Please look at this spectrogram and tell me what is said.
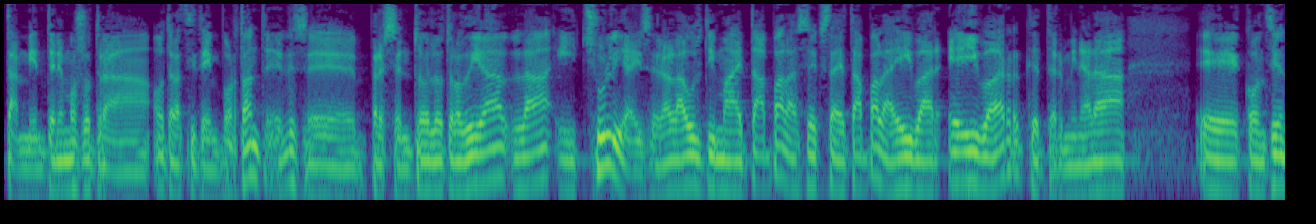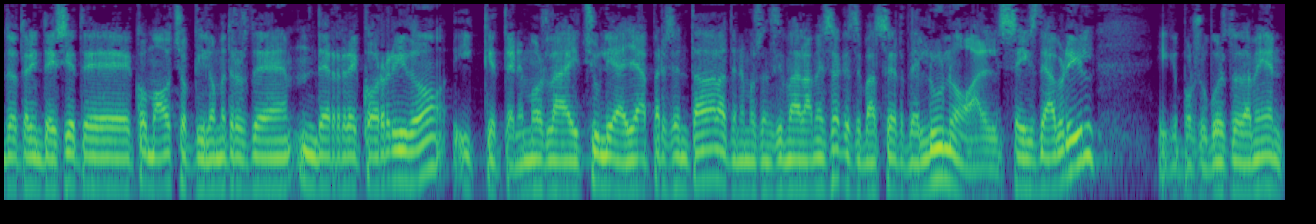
también tenemos otra otra cita importante, ¿eh? que se presentó el otro día la Ichulia y será la última etapa, la sexta etapa, la Eibar Eibar, que terminará eh, con 137,8 kilómetros de, de recorrido y que tenemos la Ichulia ya presentada, la tenemos encima de la mesa, que se va a ser del 1 al 6 de abril y que por supuesto también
